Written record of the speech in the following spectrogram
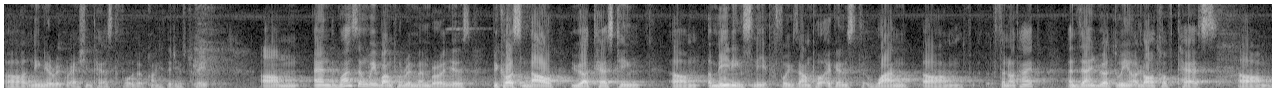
uh, linear regression test for the quantitative trait. Um, and one thing we want to remember is because now you are testing um, a million SNP, for example, against one um, phenotype, and then you are doing a lot of tests. Um,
